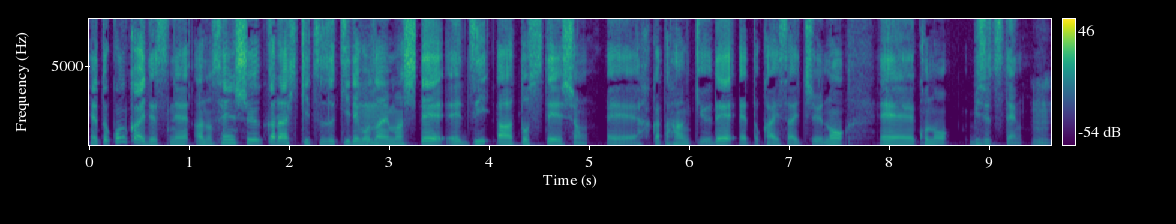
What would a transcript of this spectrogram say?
えっと、今回ですね、あの、先週から引き続きでございまして、えー The Art Station、えー博多阪急で、えっと、開催中の、えーこの美術展うん。うん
